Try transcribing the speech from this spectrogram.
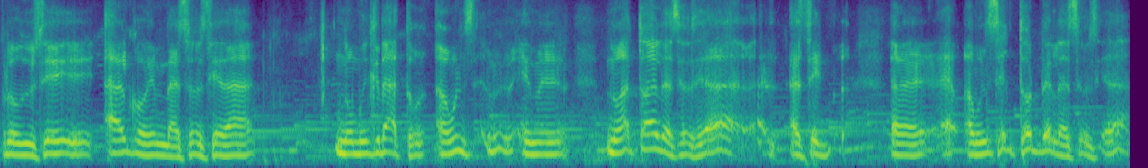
produce algo en la sociedad no muy grato, aún no a toda la sociedad, a, un sector de la sociedad.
